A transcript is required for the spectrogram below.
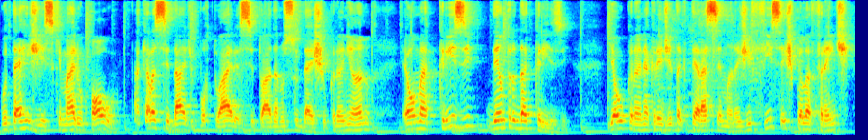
Guterres disse que Mariupol, aquela cidade portuária situada no sudeste ucraniano, é uma crise dentro da crise e a Ucrânia acredita que terá semanas difíceis pela frente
